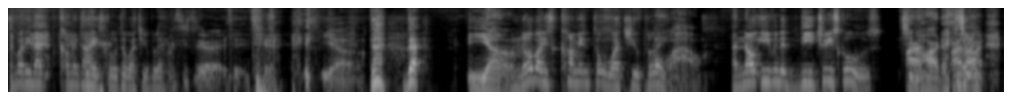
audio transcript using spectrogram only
somebody not coming to high school to watch you play. Yo, That that yo, nobody's coming to watch you play. wow. And now even the D3 schools It's even are- harder. are like,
